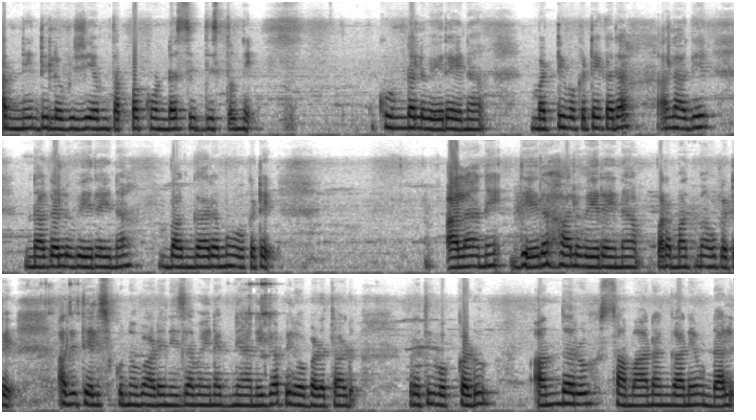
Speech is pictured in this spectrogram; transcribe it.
అన్నింటిలో విజయం తప్పకుండా సిద్ధిస్తుంది. కుండలు వేరైనా మట్టి ఒకటే కదా? అలాగే నగలు వేరైనా బంగారము ఒకటే. అలానే దేరహాలు వేరైన పరమాత్మ ఒకటే. అది తెలుసుకున్నవాడే నిజమైన జ్ఞానిగా పిలువబడతాడు. ప్రతి ఒక్కడు అందరూ సమానంగానే ఉండాలి.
